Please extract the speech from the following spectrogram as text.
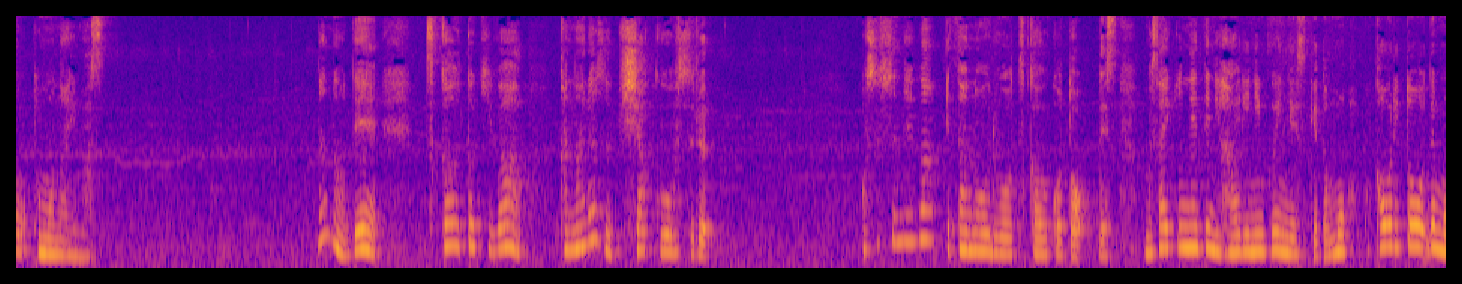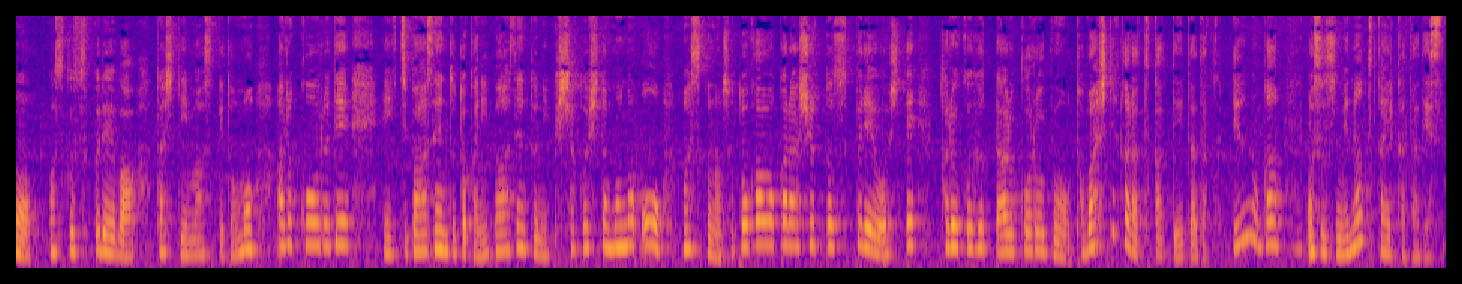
を伴います。なので使う時は必ず希釈をする。おすすめはエタノールを使うことです。もう最近ね手に入りにくいんですけども香りとでもマスクスプレーは出していますけどもアルコールで1%とか2%に希釈したものをマスクの外側からシュッとスプレーをして軽く振ってアルコール分を飛ばしてから使っていただくっていうのがおすすめの使い方です。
